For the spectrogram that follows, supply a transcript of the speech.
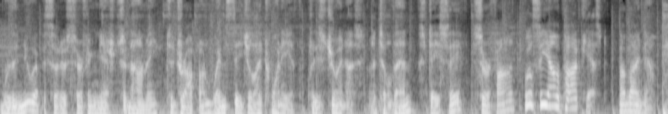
with a new episode of Surfing Nash Tsunami to drop on Wednesday, July 20th. Please join us. Until then, stay safe, surf on. We'll see you on the podcast. Bye bye now.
